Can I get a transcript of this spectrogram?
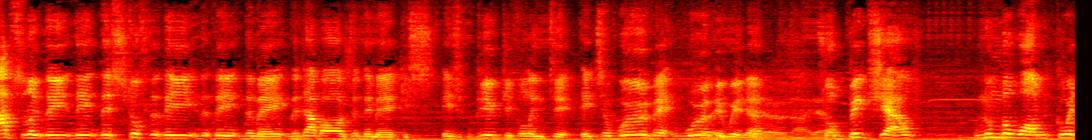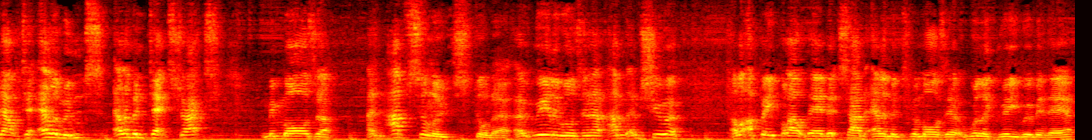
Absolutely, the the stuff that they that they, they make, the dabars that they make is is beautiful, isn't it? It's a worthy worthy winner. Yeah, yeah. So big shout, number one going out to Elements, Element Extracts, Mimosa, an absolute stunner. It really was, and I- I'm, I'm sure a lot of people out there that had Elements Mimosa will agree with me there.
